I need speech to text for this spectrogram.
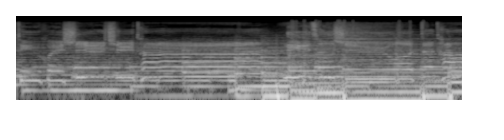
定会失去他。你曾是我的他，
